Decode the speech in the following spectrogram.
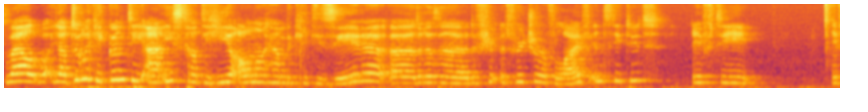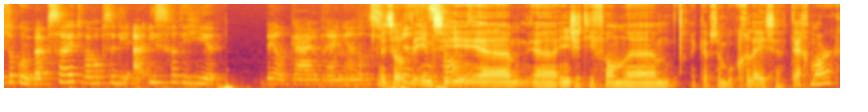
wel, ja, tuurlijk, je kunt die AI-strategieën allemaal gaan bekritiseren. Uh, er is een, de, het Future of Life Instituut heeft, die, heeft ook een website waarop ze die AI-strategieën bij elkaar brengen. En dat is, is dat de uh, initiatief van, uh, ik heb zijn boek gelezen, Techmark?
